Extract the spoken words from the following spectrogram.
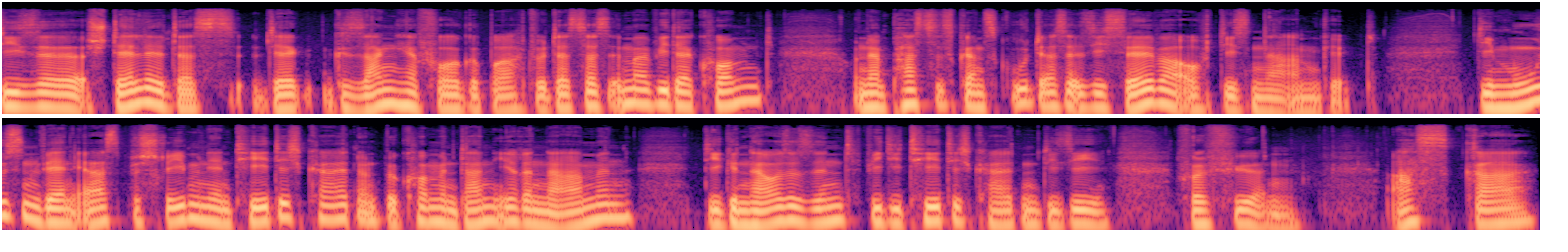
diese Stelle, dass der Gesang hervorgebracht wird, dass das immer wieder kommt und dann passt es ganz gut, dass er sich selber auch diesen Namen gibt. Die Musen werden erst beschrieben in den Tätigkeiten und bekommen dann ihre Namen, die genauso sind wie die Tätigkeiten, die sie vollführen. Askra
